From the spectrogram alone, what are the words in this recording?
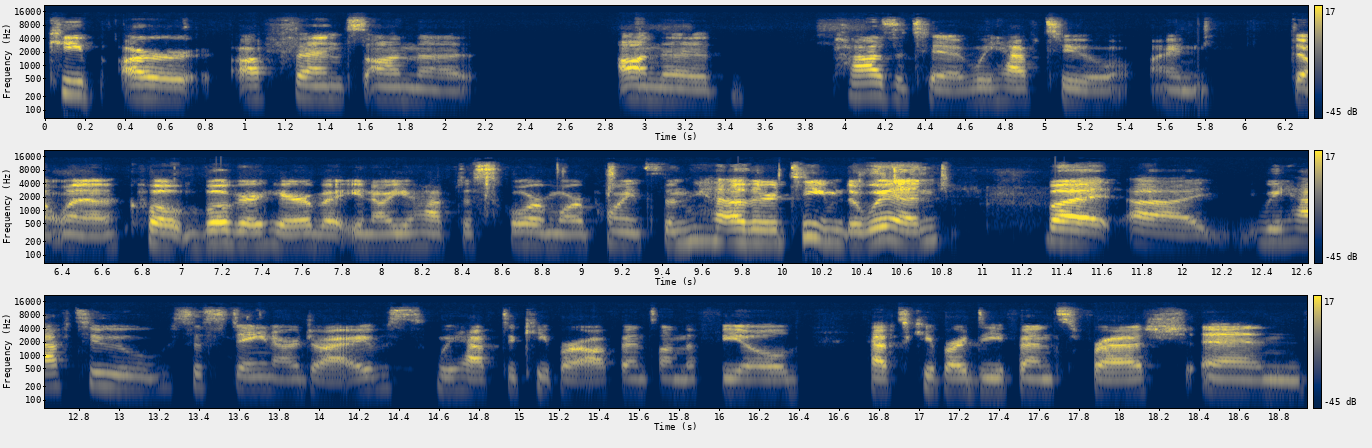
keep our offense on the on the positive. We have to. I don't want to quote Booger here, but you know, you have to score more points than the other team to win. But uh, we have to sustain our drives. We have to keep our offense on the field have to keep our defense fresh. And,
